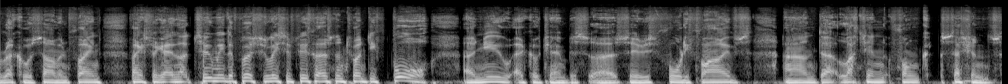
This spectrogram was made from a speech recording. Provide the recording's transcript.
Chamber Records, Simon Fain. Thanks for getting that to me. The first release of 2024, a new Echo Chambers uh, series, 45s and uh, Latin Funk Sessions.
